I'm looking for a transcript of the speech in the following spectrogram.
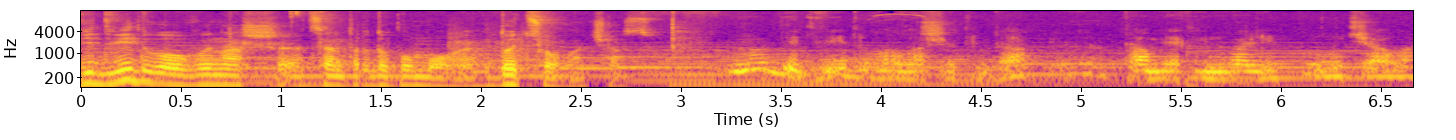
відвідував ви наш центр допомоги до цього часу? Ну, відвідувала ще туди, там як інвалід получала.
